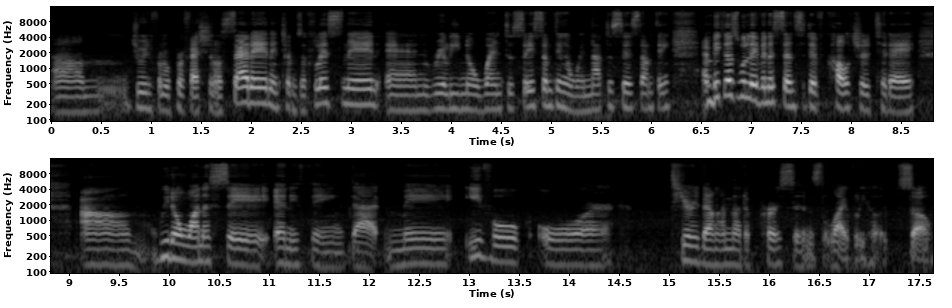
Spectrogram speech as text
um, doing from a professional setting in terms of listening and really know when to say something and when not to say something. And because we live in a sensitive culture today, um, we don't want to say anything that may evoke or tear down another person's livelihood. So,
